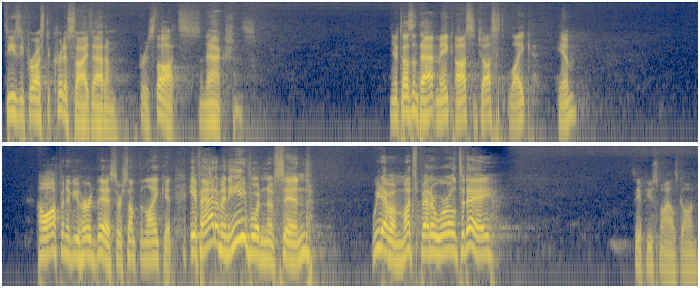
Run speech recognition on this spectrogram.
It's easy for us to criticize Adam for his thoughts and actions. Yet doesn't that make us just like him? How often have you heard this or something like it? If Adam and Eve wouldn't have sinned, we'd have a much better world today. See a few smiles gone.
